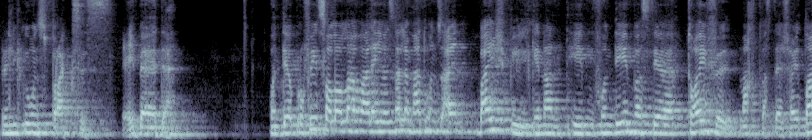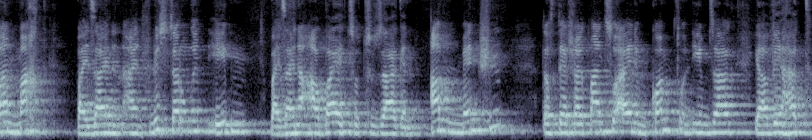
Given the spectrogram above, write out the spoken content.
Religionspraxis, Ibadah. Und der Prophet sallallahu alaihi wasallam hat uns ein Beispiel genannt, eben von dem, was der Teufel macht, was der Shaitan macht, bei seinen Einflüsterungen, eben bei seiner Arbeit sozusagen am Menschen, dass der Shaitan zu einem kommt und ihm sagt, ja, wer hat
